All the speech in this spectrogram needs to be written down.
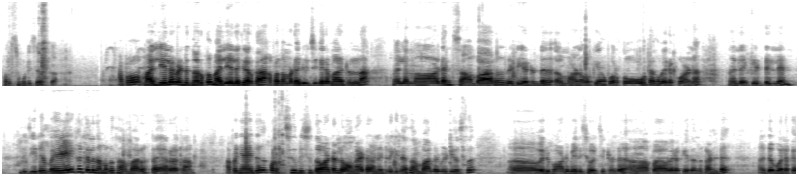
കുറച്ചും കൂടി ചേർക്കാം അപ്പോൾ മല്ലിയില വേണ്ടുന്നവർക്ക് മല്ലിയില ചേർക്കാം. അപ്പോൾ നമ്മുടെ രുചികരമായിട്ടുള്ള നല്ല നാടൻ സാമ്പാർ റെഡിയായിട്ടുണ്ട് മണമൊക്കെ അങ്ങ് പുറത്തോട്ട് അങ്ങ് വരക്കുവാണ്. നല്ല കിഡിലൻ രുചിയിൽ വേഗത്തിൽ നമുക്ക് സാമ്പാർ തയ്യാറാക്കാം. അപ്പോൾ ഞാൻ ഇത് കുറച്ച് വിശദമായിട്ട് ലോങ് ആയിട്ടാണ് ഇട്ടിരിക്കുന്നത്. സാമ്പാറിന്റെ വീഡിയോസ് ഒരുപാട് പേര് ചോദിച്ചിട്ടുണ്ട്. അപ്പോൾ അവരൊക്കെ ഇതൊന്ന് കണ്ട് ഇതുപോലൊക്കെ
